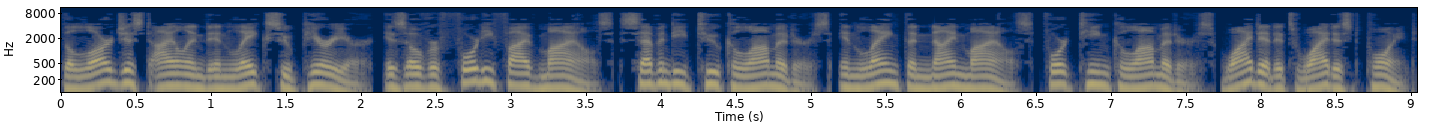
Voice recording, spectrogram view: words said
the largest island in Lake Superior, is over 45 miles 72 kilometers in length and 9 miles 14 kilometers wide at its widest point.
